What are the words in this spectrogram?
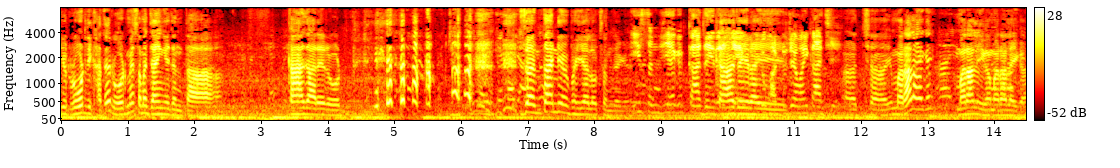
ये रोड दिखाते हैं। रोड में समझ जाएँगे जनता। कहाँ जा रहे रोड जनता नहीं भैया लोग समझेंगे। कहा दे है। अच्छा मरा लाएगा? मरा लेगा मरा लेगा।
